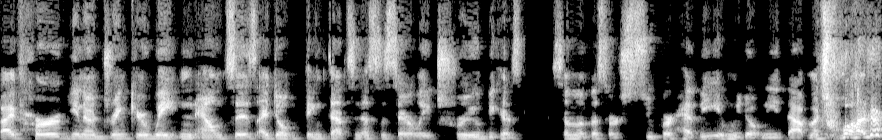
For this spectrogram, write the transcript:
I've heard, you know, drink your weight in ounces. I don't think that's necessarily true because some of us are super heavy and we don't need that much water.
